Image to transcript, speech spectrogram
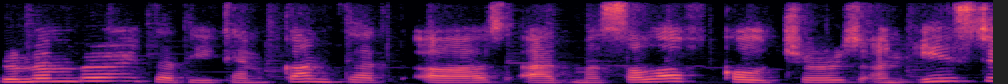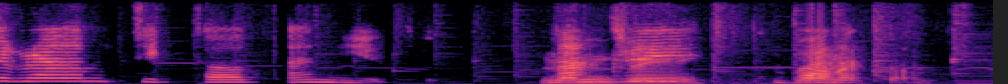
Remember that you can contact us at Masala of Cultures on Instagram, TikTok, and YouTube. Nandri. Vanakkam.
